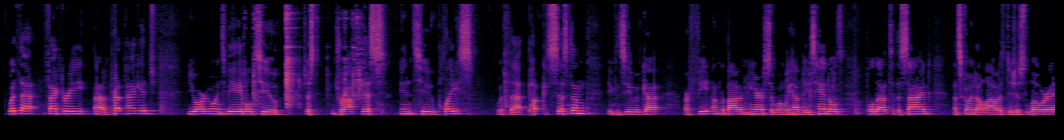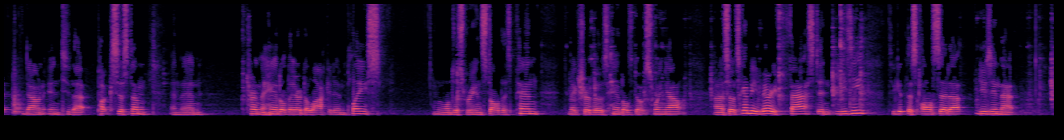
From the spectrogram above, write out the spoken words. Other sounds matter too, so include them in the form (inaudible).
With that factory uh, prep package, you are going to be able to just drop this into place with that puck system. You can see we've got our feet on the bottom here. So when we have these handles pulled out to the side, that's going to allow us to just lower it down into that puck system and then turn the handle there to lock it in place. And we'll just reinstall this pin to make sure those handles don't swing out. Uh, so it's going to be very fast and easy to get this all set up using that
